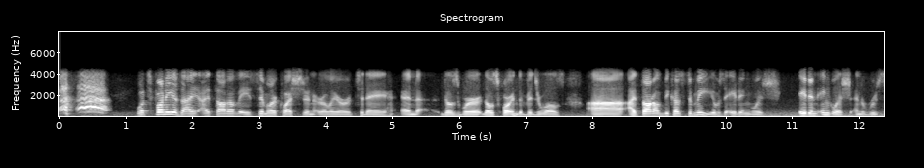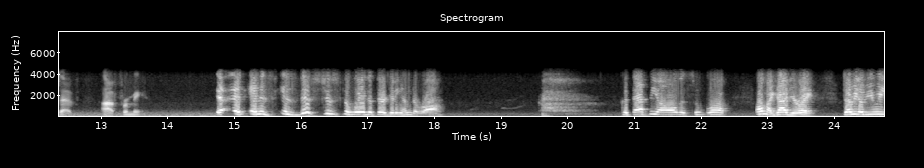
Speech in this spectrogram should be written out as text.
What's funny is I, I thought of a similar question earlier today, and those were those four individuals. Uh, I thought of because to me it was Aiden English, Aiden English, and Rusev uh, for me. Yeah, and, and is is this just the way that they're getting him to Raw? Could that be all the super? Oh my God, you're right. WWE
